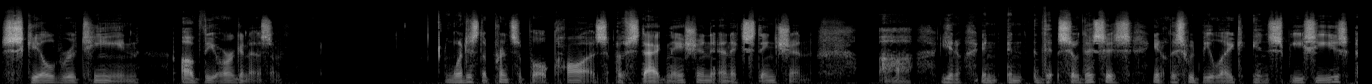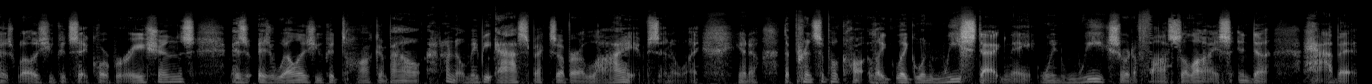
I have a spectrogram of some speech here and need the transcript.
skilled routine of the organism. What is the principal cause of stagnation and extinction? Uh, you know, and, and th so this is, you know, this would be like in species as well as you could say corporations, as, as well as you could talk about, I don't know, maybe aspects of our lives in a way, you know, the principal, like, like when we stagnate, when we sort of fossilize into habit,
